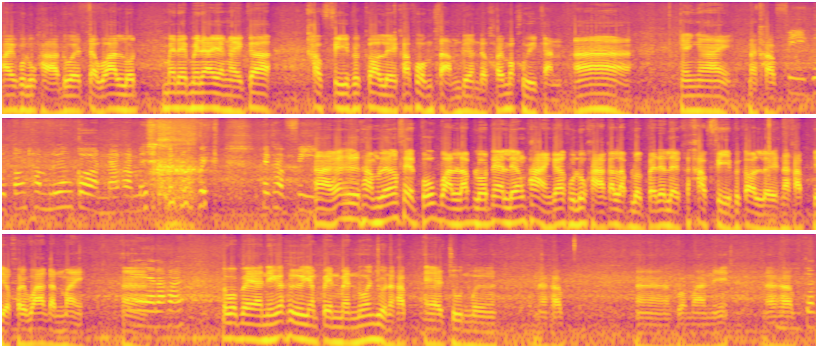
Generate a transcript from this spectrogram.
ให้คุณลูกค้าด้วย แต่ว่ารถไม่ได้ไม่ได้ยังไงก็ขับฟรีไปก่อนเลยครับ ผม 3 เดือนเดี๋ยวค่อยมาคุยกันอ่า ง่ายๆนะครับฟรีคือต้องทำเรื่องก่อนนะคะ ไม่ใช่ไปไปขับฟรีอ่าก็คือทำเรื่องเสร็จปุ๊บวันรับรถเนี่ยเรื่องผ่านก็คุณลูกค้าก็รับรถไปได้เลยก็ขับฟรีไปก่อนเลยนะครับเดี๋ยวค่อยว่ากันใหม่อ่าแอร์นะคะระบบแอร์นี้ก็คือยังเป็นแมนนวลอยู่นะครับแอร์จูนมือนะครับอ่าประมาณนี้นะครับมีกระ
